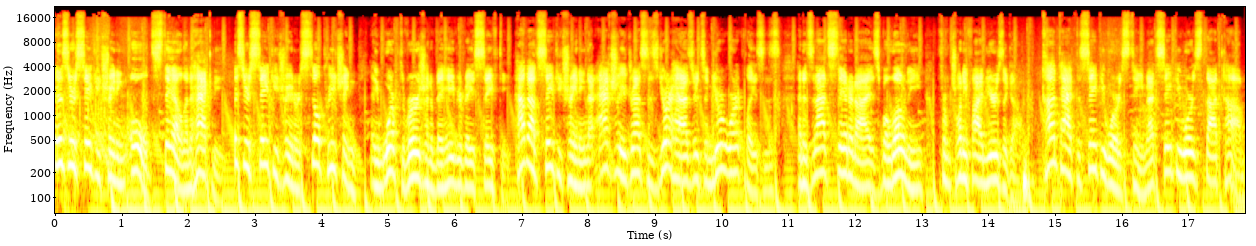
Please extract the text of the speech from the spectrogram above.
Is your safety training old, stale, and hackneyed? Is your safety trainer still preaching a warped version of behavior based safety? How about safety training that actually addresses your hazards in your workplaces and is not standardized baloney from 25 years ago? Contact the Safety Wars team at safetywars.com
